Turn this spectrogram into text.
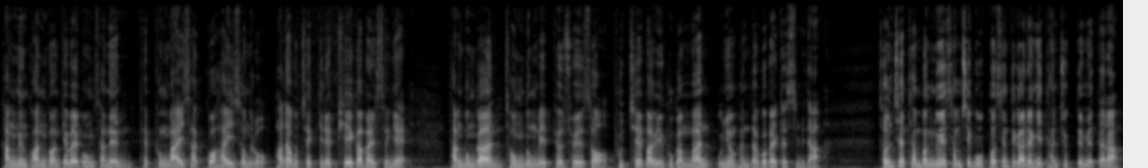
강릉 관광개발공사는 태풍 마이삭과 하이선으로 바다 부채길에 피해가 발생해 당분간 정동 매표소에서 부채바위 구간만 운영한다고 밝혔습니다. 전체 탐방로의 35%가량이 단축됨에 따라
